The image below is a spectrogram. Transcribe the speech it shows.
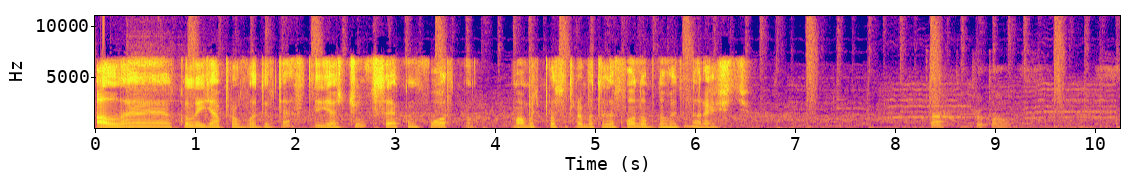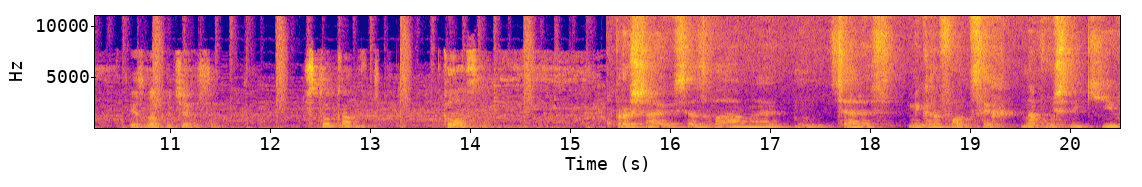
Але коли я проводив тести, я чув все комфортно. Мабуть, просто треба телефон обновити нарешті. Так, пропав. І знов включився. Штука класна. Прощаюся з вами через мікрофон цих навушників.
